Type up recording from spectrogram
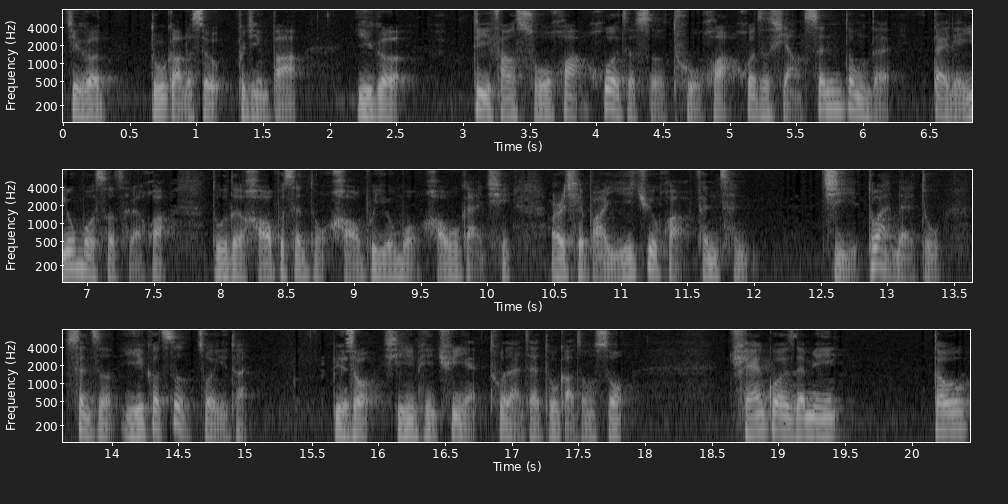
结果读稿的时候，不仅把一个地方俗话，或者是土话，或者想生动的带点幽默色彩的话，读得毫不生动、毫不幽默、毫无感情，而且把一句话分成。几段来读，甚至一个字做一段。比如说，习近平去年突然在读稿中说：“全国人民都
